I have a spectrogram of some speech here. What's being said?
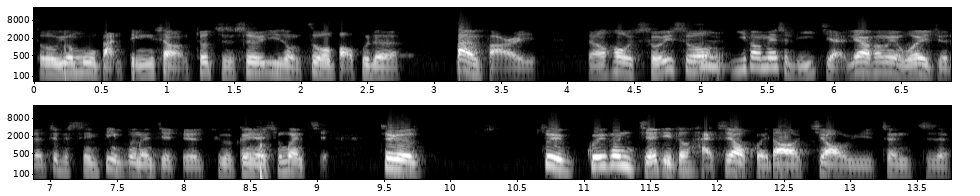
都用木板钉上，就只是一种自我保护的办法而已。然后所以说，一方面是理解，另二方面我也觉得这个事情并不能解决这个根源性问题。这个最归根结底都还是要回到教育、政治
